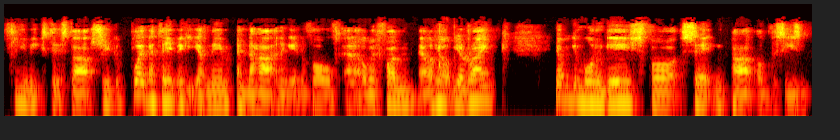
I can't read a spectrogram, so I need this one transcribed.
three weeks to start. So you can plenty of time to get your name in the hat and get involved. And it'll be fun. It'll help you rank, help you get more engaged for the second part of the season.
